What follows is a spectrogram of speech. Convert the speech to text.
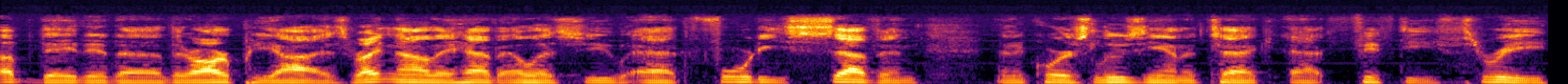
updated uh, their RPIs. Right now they have LSU at 47, and of course Louisiana Tech at 53.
